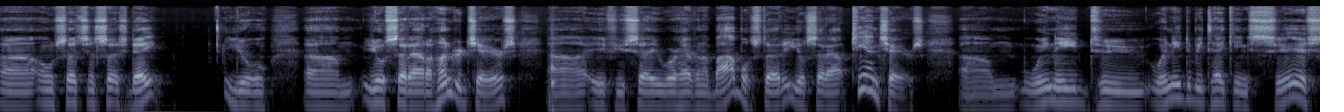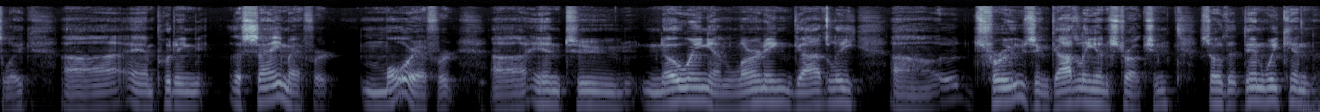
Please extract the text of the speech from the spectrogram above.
uh, on such and such date, you'll um, you'll set out a hundred chairs. Uh, if you say we're having a Bible study, you'll set out ten chairs. Um, we need to we need to be taking seriously uh, and putting the same effort, more effort uh, into knowing and learning godly uh, truths and godly instruction so that then we can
